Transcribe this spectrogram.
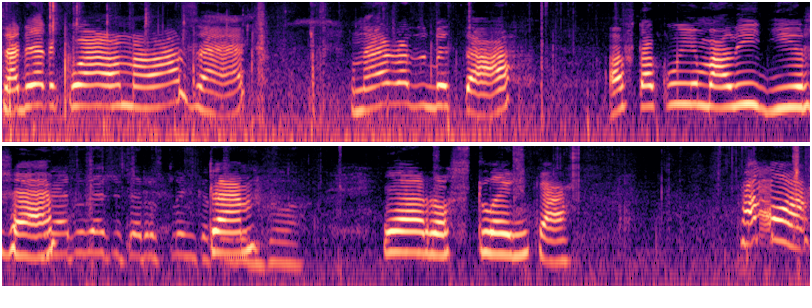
Tady je taková malá zeď, ona je rozbitá a v takový malý díře Já to že to rostlinka Tam. je rostlinka. Hamo!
